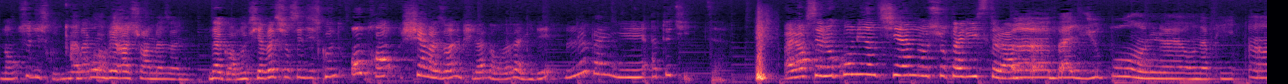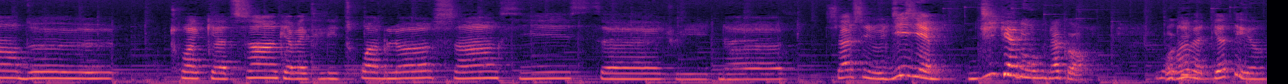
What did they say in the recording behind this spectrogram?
Non, ce discount. Ah, Après, on verra sur Amazon. D'accord, donc si elle va sur ces discounts, on prend chez Amazon et puis là, bah, on va valider le panier. À tout de suite. Alors, c'est le combien sur ta liste là? Euh, bah du coup on a, on a pris 1, 2, 3, 4, 5 avec les 3 glosses, 5, 6, 7, 8, 9. Ça c'est le dixième. 10 cadeaux, d'accord. Bon, Ok. on va te gâter. Hein.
